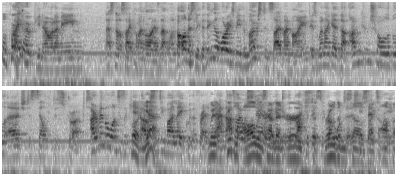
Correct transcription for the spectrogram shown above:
Well, of I hope you know what I mean. Let's not psychoanalyze that one. But honestly, the thing that worries me the most inside my mind is when I get the uncontrollable urge to self-destruct. I remember once as a kid, Well, I was sitting by a lake with a friend, When and as I was always staring have that into the black urge to abyss of the water, she said like, to me, a-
